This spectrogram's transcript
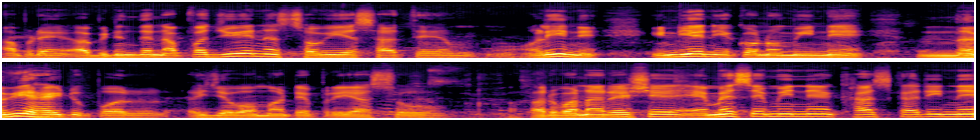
આપણે અભિનંદન આપવા જોઈએ અને સૌએ સાથે મળીને ઇન્ડિયન ઇકોનોમીને નવી હાઇટ ઉપર લઈ જવા માટે પ્રયાસો કરવાના રહેશે. એમએસએમઈને ખાસ કરીને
